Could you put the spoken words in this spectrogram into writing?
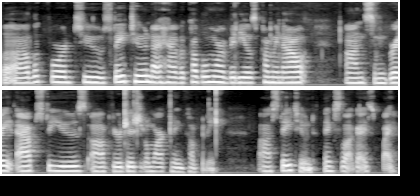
I uh, look forward to stay tuned. I have a couple more videos coming out on some great apps to use uh, for your digital marketing company. Uh, stay tuned. Thanks a lot, guys. Bye.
